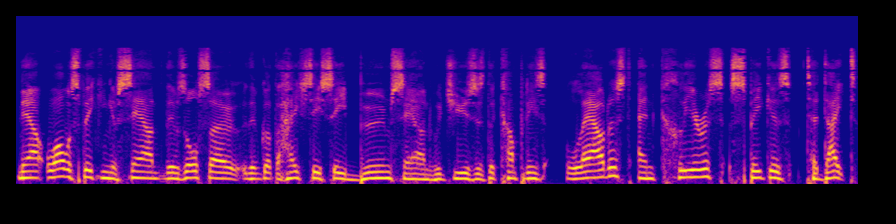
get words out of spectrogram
Now, while we're speaking of sound, there's also they've got the HTC Boom sound, which uses the company's loudest and clearest speakers to date.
